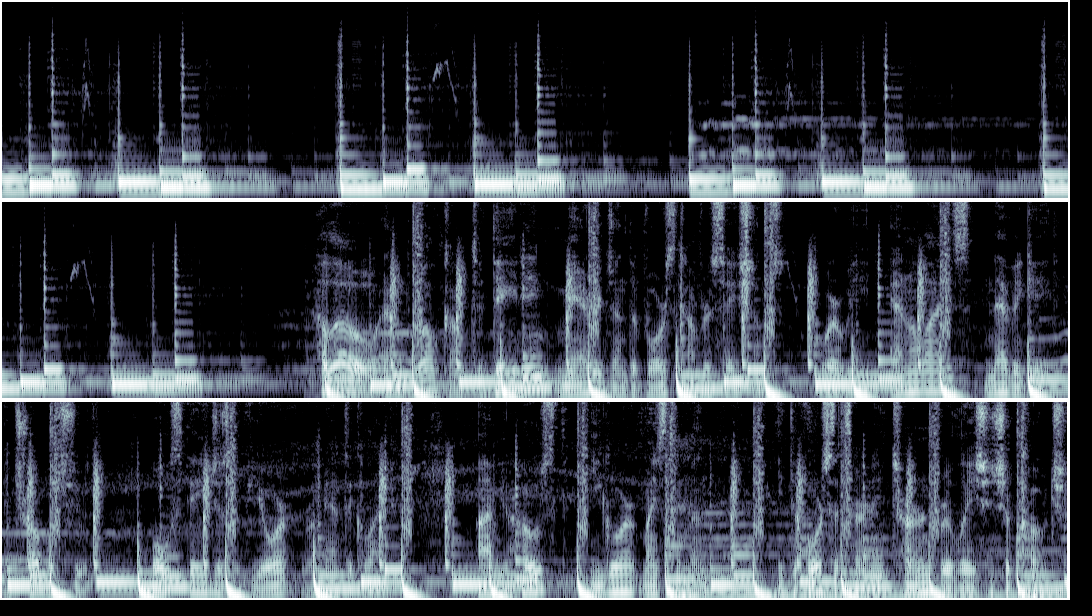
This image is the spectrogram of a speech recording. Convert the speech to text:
Hello, and welcome to Dating, Marriage, and Divorce Conversations, where we analyze, navigate, and troubleshoot all stages of your romantic life. I'm your host, Igor Meistelman, a divorce attorney turned relationship coach.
